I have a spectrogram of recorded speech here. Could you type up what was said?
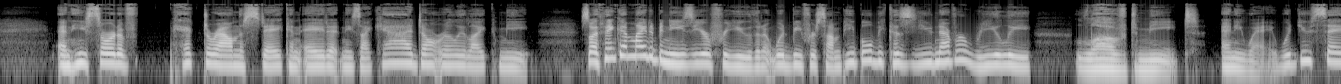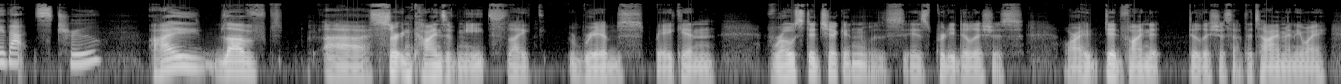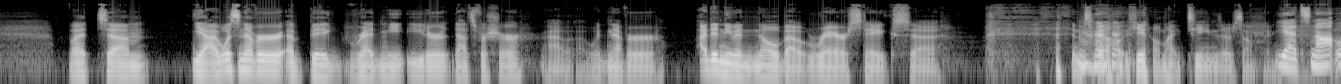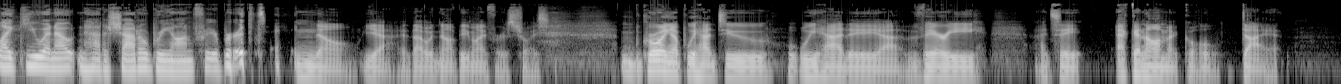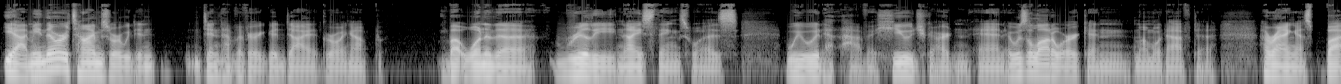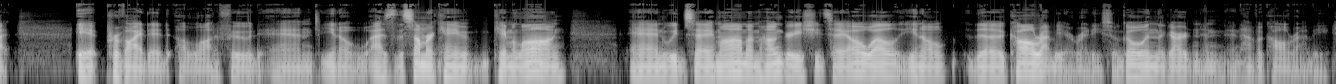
And he sort of picked around the steak and ate it. And he's like, Yeah, I don't really like meat. So I think it might have been easier for you than it would be for some people because you never really loved meat anyway. Would you say that's true? I loved uh, certain kinds of meats like ribs, bacon, roasted chicken was is pretty delicious, or I did find it delicious at the time anyway. But um, yeah, I was never a big red meat eater. That's for sure. I would never. I didn't even know about rare steaks. Uh, until, you know, my teens or something. Yeah, it's not like you went out and had a Chateaubriand for your birthday. No, yeah, that would not be my first choice. Growing up, we had to, we had a uh, very, I'd say, economical diet. Yeah, I mean, there were times where we didn't didn't have a very good diet growing up, but one of the really nice things was we would have a huge garden, and it was a lot of work, and mom would have to harangue us, but it provided a lot of food. And you know, as the summer came came along, and we'd say, "Mom, I'm hungry," she'd say, "Oh well, you know, the kohlrabi are ready, so go in the garden and, and have a kohlrabi."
